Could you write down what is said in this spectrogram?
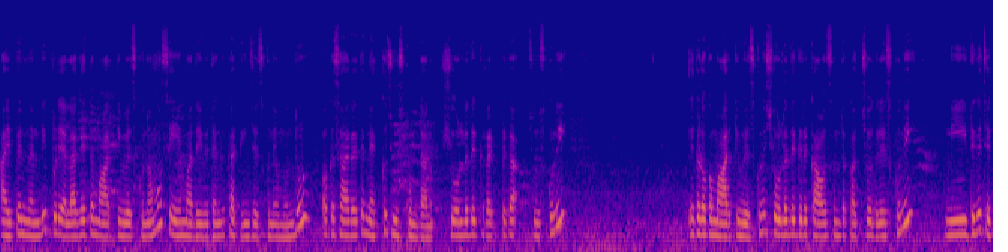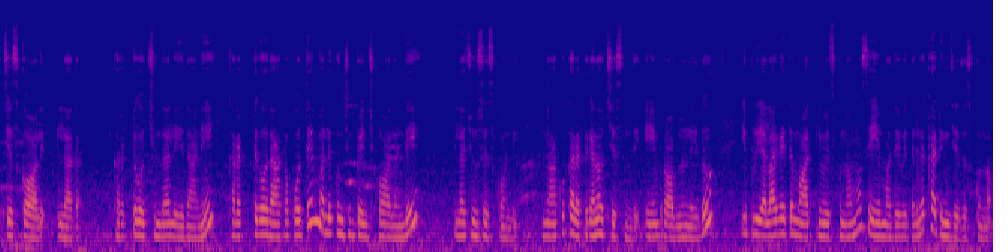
అయిపోయిందండి. ఇప్పుడు ఎలాగైతే మార్కింగ్ వేసుకున్నామో సేమ్ అదే విధంగా కటింగ్ చేసుకునే ముందు ఒకసారి అయితే నెక్ చూసుకుంటాను. షోల్డర్ దగ్గర కరెక్ట్గా చూసుకుని ఇక్కడ ఒక మార్కింగ్ వేసుకుని షోల్డర్ దగ్గర కావాల్సినంత ఖర్చు వదిలేసుకుని నీట్గా చెక్ చేసుకోవాలి ఇలాగా. కరెక్ట్గా వచ్చిందా లేదా అని. కరెక్ట్గా రాకపోతే మళ్ళీ కొంచెం పెంచుకోవాలండి. ఇలా చూసేసుకోండి. నాకు కరెక్ట్గానే వచ్చేసింది. ఏం ప్రాబ్లం లేదు. ఇప్పుడు ఎలాగైతే మార్కింగ్ వేసుకున్నామో సేమ్ అదే విధంగా కటింగ్ చేసేసుకుందాం.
